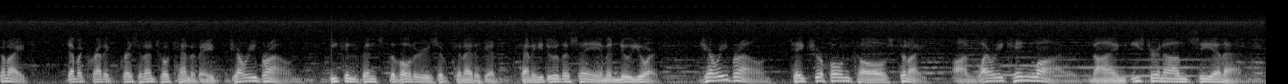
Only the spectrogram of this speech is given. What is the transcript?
tonight. Democratic presidential candidate Jerry Brown. He convinced the voters of Connecticut. Can he do the same in New York? Jerry Brown takes your phone calls tonight on Larry King Live, 9 Eastern on CNN.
